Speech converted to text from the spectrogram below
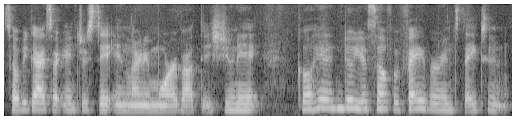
So if you guys are interested in learning more about this unit, go ahead and do yourself a favor and stay tuned.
